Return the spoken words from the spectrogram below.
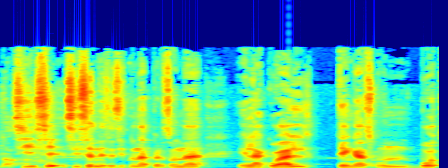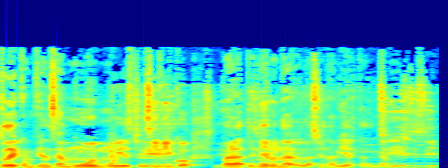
No. Sí se, sí se necesita una persona en la cual tengas un voto de confianza muy, muy específico Sí, para tener sí. una relación abierta, digamos. Sí, sí,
